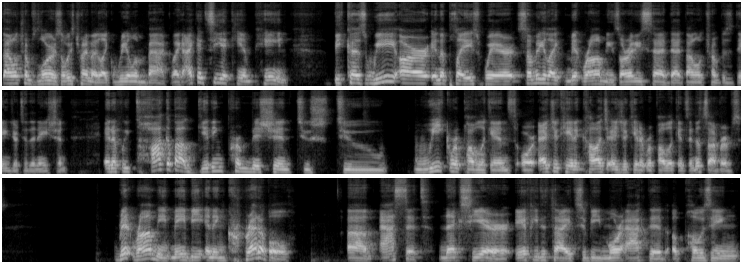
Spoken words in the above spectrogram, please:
Donald Trump's lawyers always trying to like reel him back like I could see a campaign because we are in a place where somebody like Mitt Romney's already said that Donald Trump is a danger to the nation. And if we talk about giving permission to to weak Republicans or educated, college educated Republicans in the suburbs, Mitt Romney may be an incredible um, asset next year if he decides to be more active opposing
